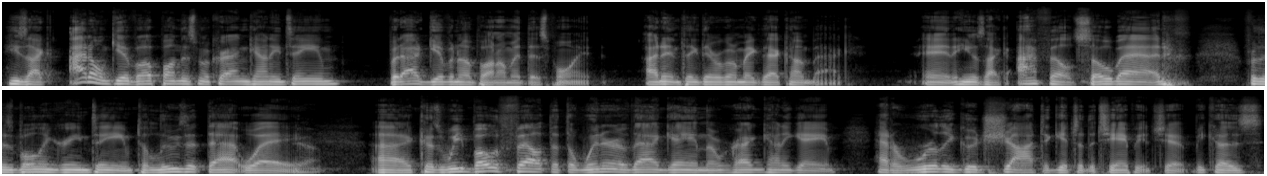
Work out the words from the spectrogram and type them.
he's like, "I don't give up on this McCracken County team, but I'd given up on them at this point. I didn't think they were going to make that comeback." And he was like, "I felt so bad for this Bowling Green team to lose it that way." Yeah. because we both felt that the winner of that game, the McCracken County game, had a really good shot to get to the championship because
